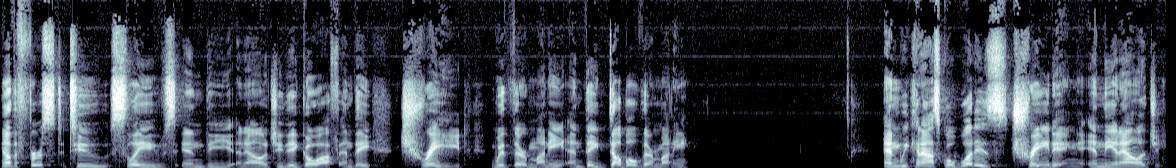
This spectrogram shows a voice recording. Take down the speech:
Now, the first two slaves in the analogy, they go off and they trade with their money and they double their money. And we can ask, well, what is trading in the analogy?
